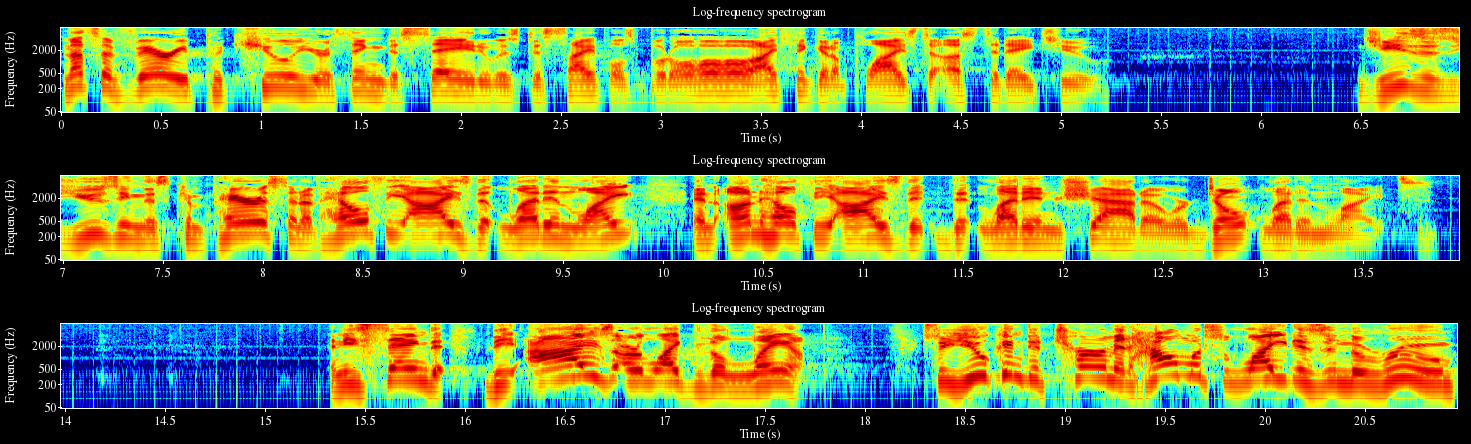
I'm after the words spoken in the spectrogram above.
And that's a very peculiar thing to say to his disciples, but oh, I think it applies to us today too. Jesus is using this comparison of healthy eyes that let in light and unhealthy eyes that, that let in shadow or don't let in light. And he's saying that the eyes are like the lamp so you can determine how much light is in the room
